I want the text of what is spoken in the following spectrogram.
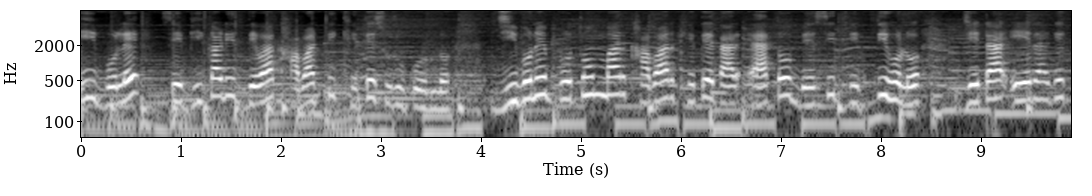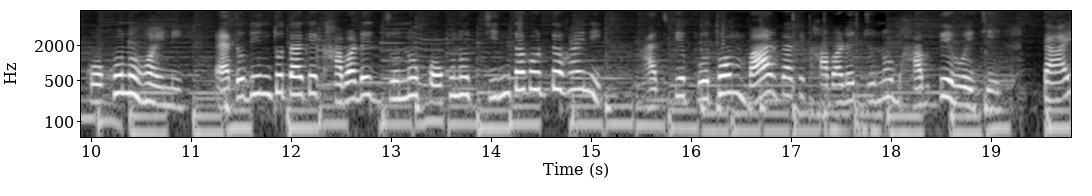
এই বলে সে ভিখারির দেওয়া খাবারটি খেতে শুরু করল। জীবনে প্রথমবার খাবার খেতে তার এত বেশি তৃপ্তি হলো যেটা এর আগে কখনো হয়নি। এতদিন তো তাকে খাবারের জন্য কখনো চিন্তা করতে হয়নি। আজকে প্রথমবার তাকে খাবারের জন্য ভাবতে হয়েছে। তাই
